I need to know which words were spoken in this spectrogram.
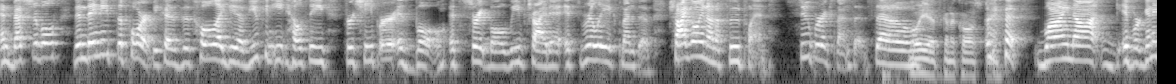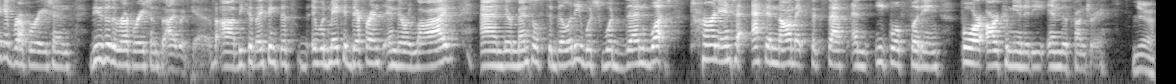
and vegetables, then they need support because this whole idea of you can eat healthy for cheaper is bull. It's straight bull. We've tried it. It's really expensive. Try going on a food plan. Super expensive. So Well, yeah, it's gonna cost why not if we're going to give reparations these are the reparations i would give. Uh, because i think that it would make a difference in their lives and their mental stability which would then what? Turn into economic success and equal footing for our community in this country. Yeah,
